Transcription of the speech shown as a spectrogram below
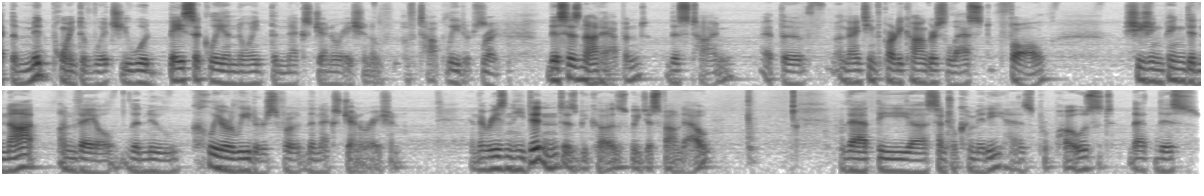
at the midpoint of which you would basically anoint the next generation of, of top leaders. Right. This has not happened this time. At the 19th Party Congress last fall, Xi Jinping did not unveil the new clear leaders for the next generation. And the reason he didn't is because we just found out that the uh, Central Committee has proposed that this,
